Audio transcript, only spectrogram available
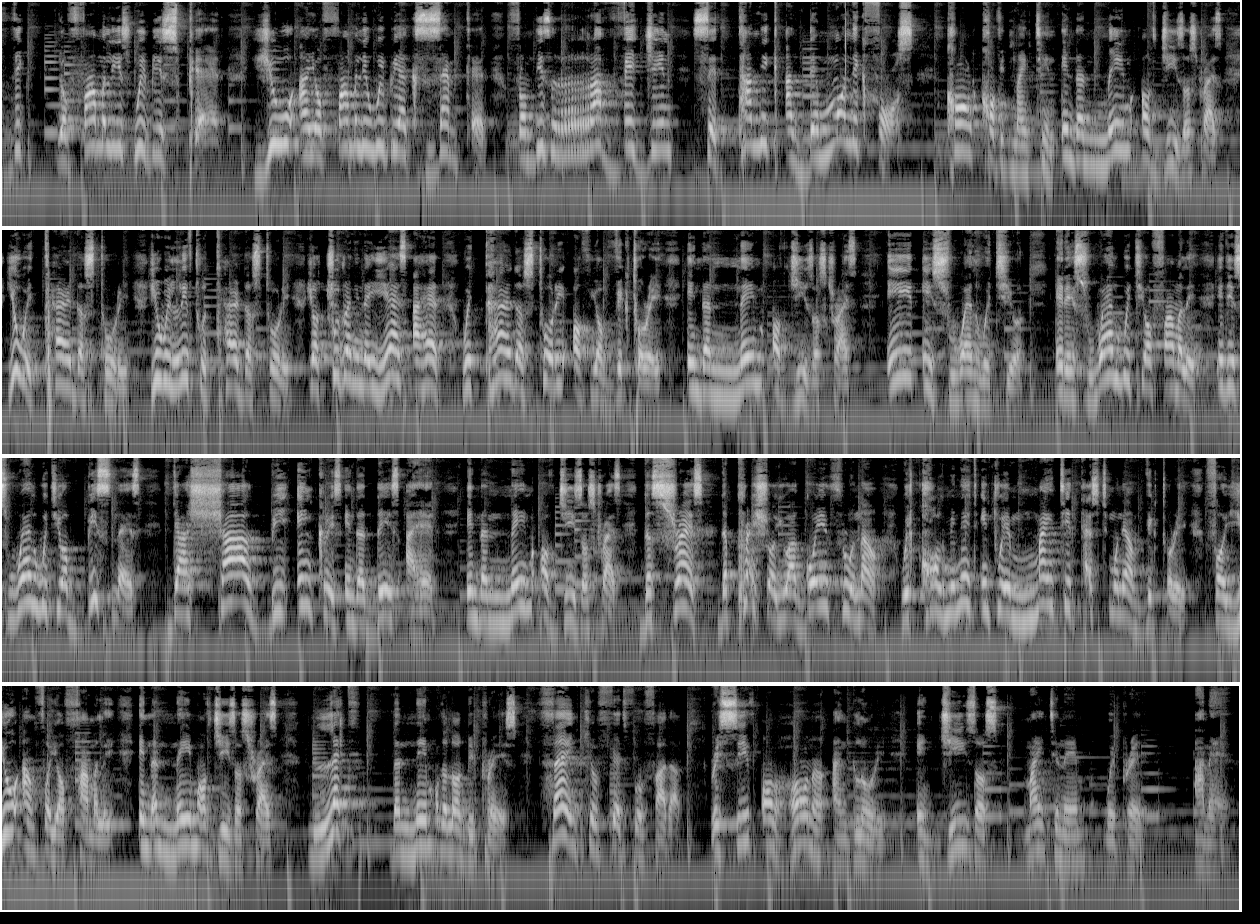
your families will be spared. You and your family will be exempted from this ravaging satanic and demonic force called COVID 19 in the name of Jesus Christ. You will tell the story. You will live to tell the story. Your children in the years ahead will tell the story of your victory in the name of Jesus Christ. It is well with you. It is well with your family. It is well with your business. There shall be increase in the days ahead in the name of Jesus Christ. The stress, the pressure you are going through now will culminate into a mighty testimony and victory for you and for your family in the name of Jesus Christ. Let the name of the Lord be praised. Thank you, faithful Father. Receive all honor and glory. In Jesus' mighty name we pray. Amen.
